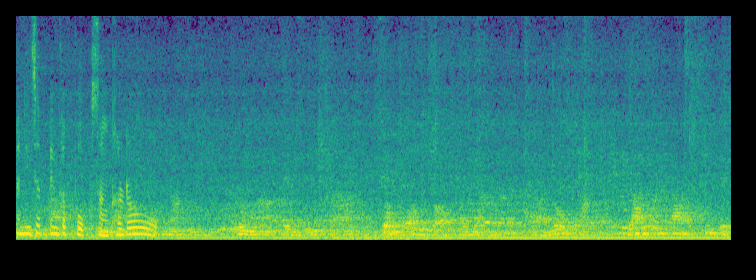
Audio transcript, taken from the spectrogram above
อันนี้จะเป็นกระปุกสังคโรคลงมาเป็นสินค้าส่งออกต่อไปยังโลกด้านข้างที่เป็น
